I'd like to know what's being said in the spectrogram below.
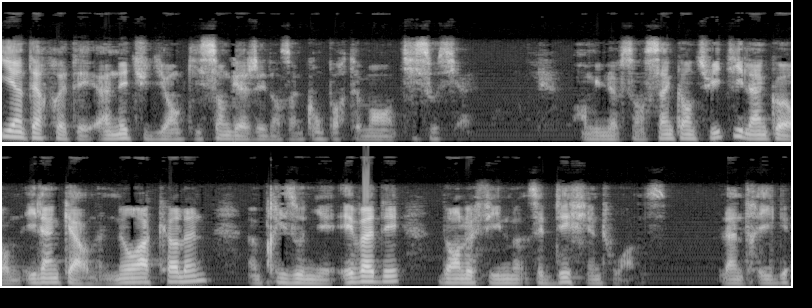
y interprétait un étudiant qui s'engageait dans un comportement antisocial. En 1958, il incarne, Noah Cullen, un prisonnier évadé, dans le film The Defiant Ones. L'intrigue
